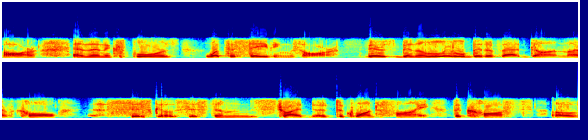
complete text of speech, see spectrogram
are and then explores what the savings are. There's been a little bit of that done. I recall Cisco Systems tried to, quantify the costs of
